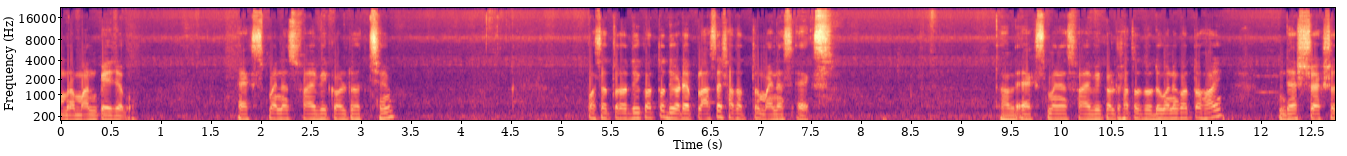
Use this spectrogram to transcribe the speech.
আমরা মান পেয়ে যাব। X minus five equal to হচ্ছে পঁচাত্তর দুই কত দুইটা প্লাসে সাতাত্তর মাইনাস এক্স তাহলে x minus five equal to সাতাত্তর দুগুণে কত হয়? দেড়শো, একশো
